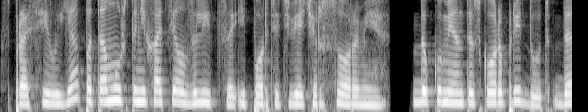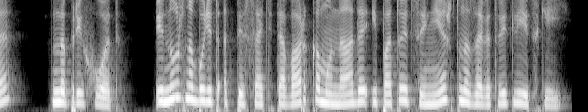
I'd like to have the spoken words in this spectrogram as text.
Спросил я, потому что не хотел злиться и портить вечер ссорами. Документы скоро придут, да? На приход. И нужно будет отписать товар кому надо и по той цене, что назовет Ветлицкий.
